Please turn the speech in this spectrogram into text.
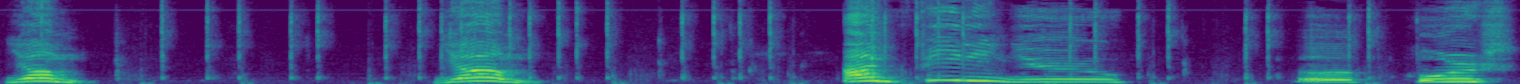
Yum! Yum! I'm feeding you! Uh, horse.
